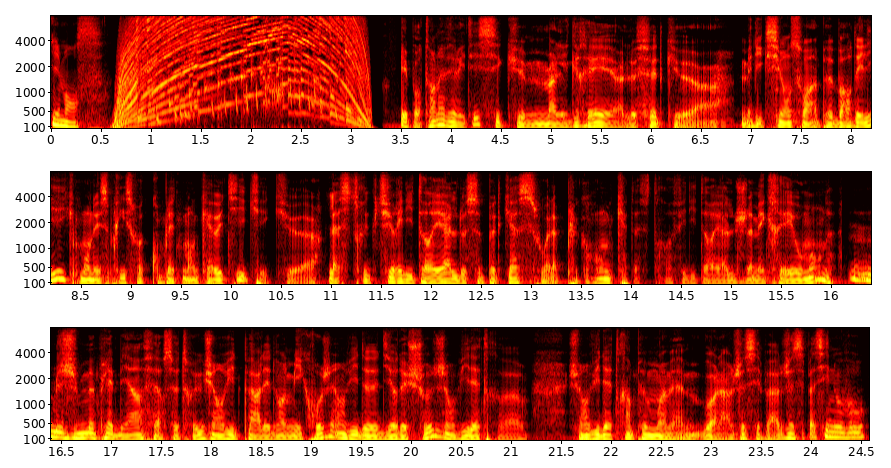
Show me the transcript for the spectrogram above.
immense. Et pourtant, la vérité, c'est que malgré le fait que euh, mes dictions soient un peu bordéliques, mon esprit soit complètement chaotique et que euh, la structure éditoriale de ce podcast soit la plus grande catastrophe éditoriale jamais créée au monde, je me plais bien à faire ce truc. J'ai envie de parler devant le micro, j'ai envie de dire des choses, j'ai envie d'être, euh, j'ai envie d'être un peu moi-même. Voilà, je sais pas, je sais pas si c'est nouveau.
